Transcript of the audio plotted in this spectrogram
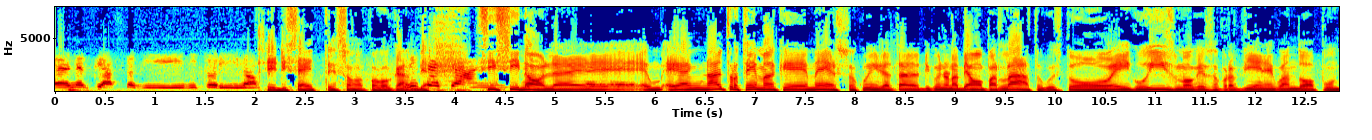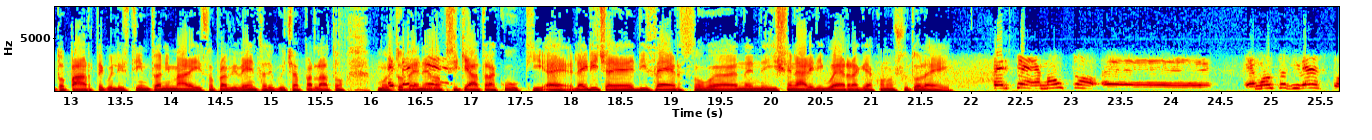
eh, nel piazza di, di, Torino. Sì, di 7, insomma, poco cambia. Di 7 anni. Sì, sì, no, è, è, un, è, un, altro tema che è emerso qui in realtà di cui non abbiamo parlato, questo egoismo che sopravviene quando appunto parte quell'istinto animale di sopravvivenza di cui ci ha parlato molto perché... bene lo psichiatra Cucchi. Eh, lei dice è diverso eh, negli scenari di guerra che ha conosciuto lei. Perché è molto... Eh è molto diverso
